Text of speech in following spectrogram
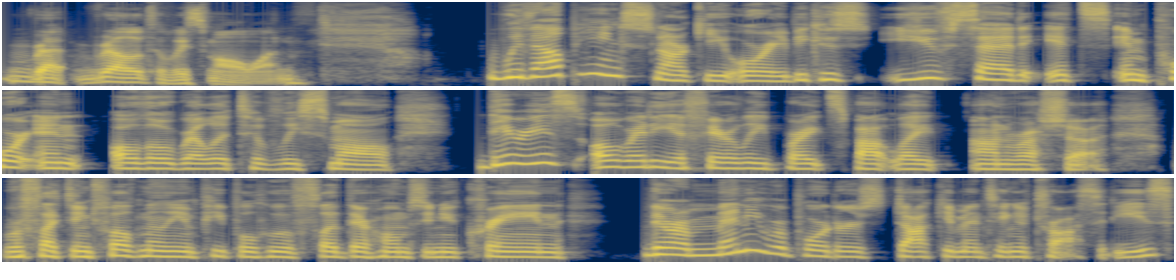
re- relatively small one. Without being snarky, Uri, because you've said it's important, although relatively small, there is already a fairly bright spotlight on Russia, reflecting 12 million people who have fled their homes in Ukraine. There are many reporters documenting atrocities.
